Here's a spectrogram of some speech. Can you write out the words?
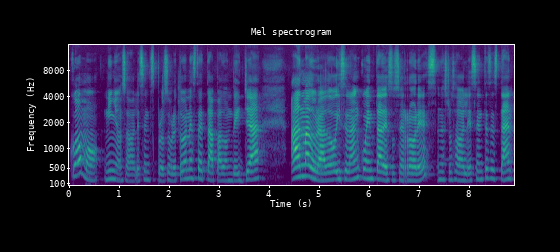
cómo niños, adolescentes, pero sobre todo en esta etapa donde ya han madurado y se dan cuenta de sus errores, nuestros adolescentes están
